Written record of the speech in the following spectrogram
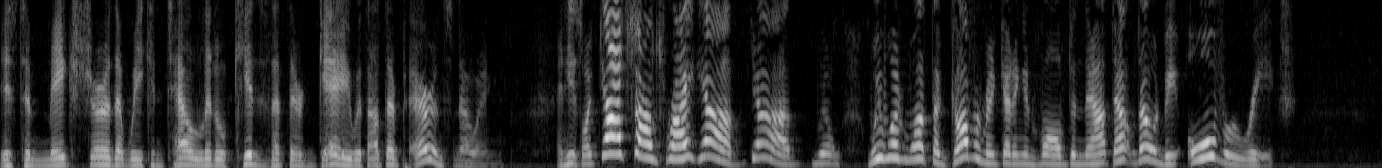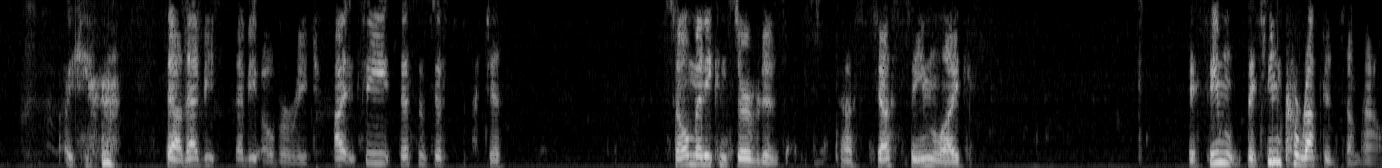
is to make sure that we can tell little kids that they're gay without their parents knowing. And he's like yeah that sounds right. Yeah yeah. Well we wouldn't want the government getting involved in that. That that would be overreach. Yeah that'd be that'd be overreach. I see this is just just so many conservatives just seem like they seem they seem corrupted somehow.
